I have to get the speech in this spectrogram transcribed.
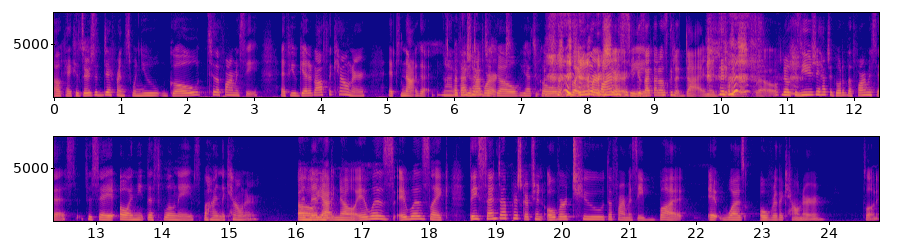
Okay, because there's a difference when you go to the pharmacy. If you get it off the counter, it's not good. But that you shit have worked. to go. You have to go like to the for sure, pharmacy. because I thought I was gonna die and I didn't. So no, because you usually have to go to the pharmacist to say, "Oh, I need this Flonase behind the counter." Oh then, yeah, like- no, it was it was like they sent a prescription over to the pharmacy, but it was over the counter Flonase.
